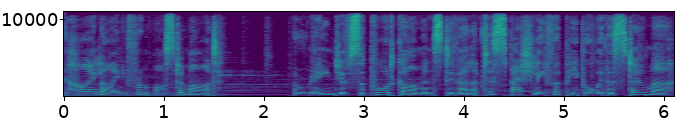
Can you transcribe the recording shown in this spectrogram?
Hi-Line from OstoMART, a range of support garments developed especially for people with a stoma.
